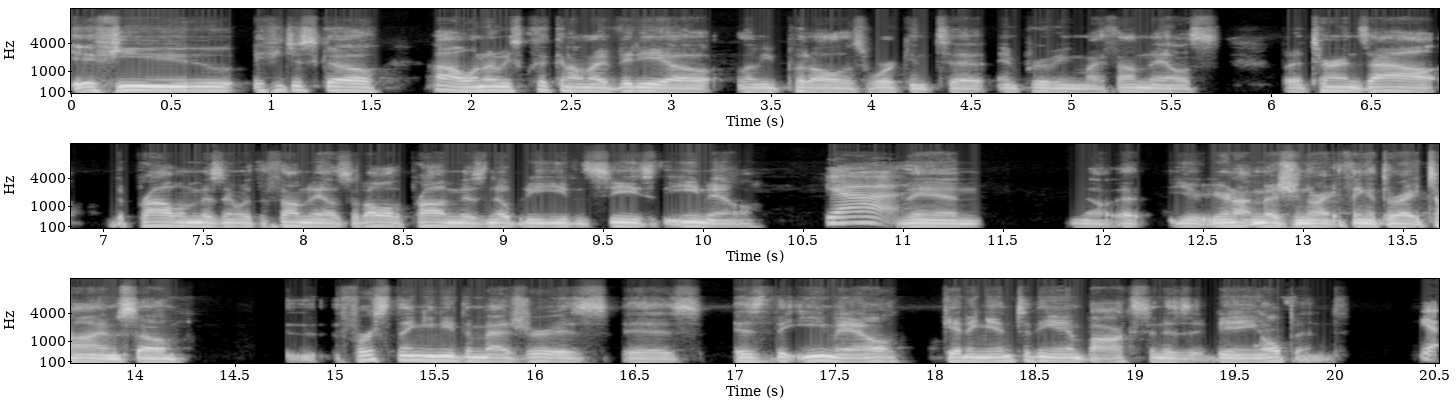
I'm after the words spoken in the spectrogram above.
if you if you just go, oh, when nobody's clicking on my video, let me put all this work into improving my thumbnails. But it turns out the problem isn't with the thumbnails at all. The problem is nobody even sees the email. Yeah. Then you know you're not measuring the right thing at the right time. So first thing you need to measure is is is the email getting into the inbox and is it being opened? Yeah.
